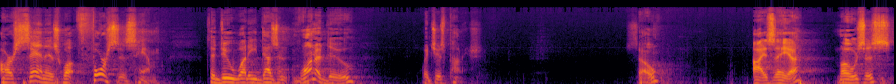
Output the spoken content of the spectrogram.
Our sin is what forces him to do what he doesn't want to do, which is punish. So, Isaiah, Moses,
